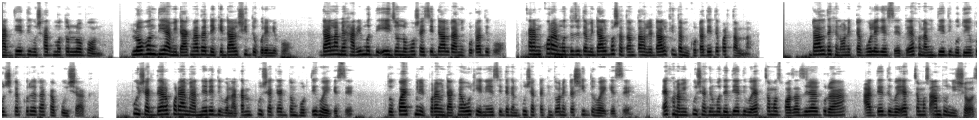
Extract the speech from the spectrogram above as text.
আর দিয়ে দিব স্বাদ মতো লবণ। লবণ দিয়ে আমি ঢাকনাটা ডেকে ডাল সিদ্ধ করে নেব। ডাল আমি হাঁড়ির মধ্যে এই জন্য বসাইছি, ডালটা আমি গোটা দেব। কারণ কড়ার মধ্যে যদি আমি ডাল বসাতাম, তাহলে ডাল কিন্তু আমি গোটা দিতে পারতাম না। ডাল দেখেন অনেকটা গলে গেছে। তো এখন আমি দিয়ে দিব ধুয়ে পরিষ্কার করে রাখা পুঁই শাক। পুঁই শাক দেওয়ার পরে আমি আর নেড়ে দিব না। কারণ পুঁইশাক একদম ভর্তি হয়ে গেছে। তো কয়েক মিনিট পর আমি ডাকনা উঠিয়ে নিয়েছি দেখেন পুঁইশাকটা কিন্তু অনেকটা সিদ্ধ হয়ে গেছে। এখন আমি পুঁইশাকের মধ্যে দিয়ে দিব এক চামচ ভাজা জিরার গুঁড়া আর দিয়ে দিব ১ চামচ রাঁধুনি সস।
